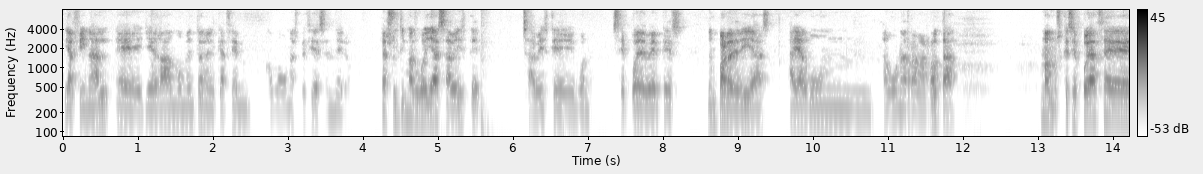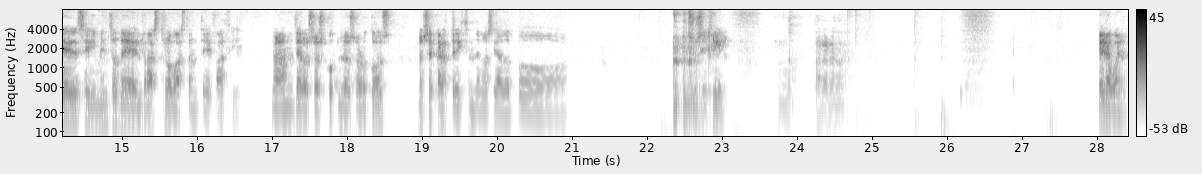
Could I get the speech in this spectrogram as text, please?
Y al final eh, llega un momento en el que hacen como una especie de sendero. Las últimas huellas sabéis que, sabéis que, bueno, se puede ver que es de un par de días. Hay algún, alguna rama rota. Vamos, que se puede hacer seguimiento del rastro bastante fácil. Normalmente los, osco- los orcos no se caracterizan demasiado por su sigilo. No, para nada. Pero bueno,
